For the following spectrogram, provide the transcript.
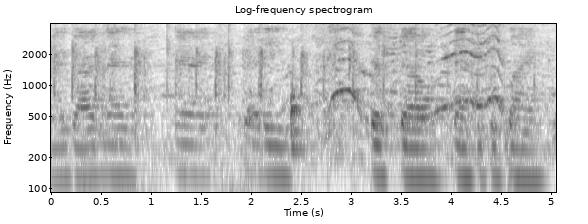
Mary Gardeners, Erik, Betty, Frisco, thank you for playing.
